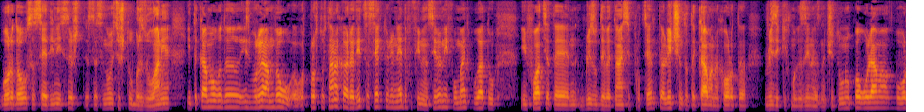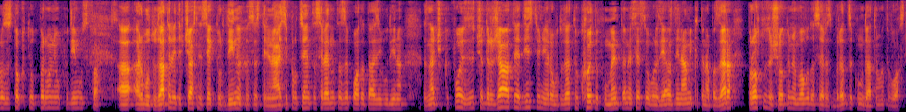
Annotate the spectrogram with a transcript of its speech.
горе-долу с, един и същ, с едно и също образование. И така мога да изброявам много. Просто останаха редица сектори недофинансирани в момент, когато инфлацията е близо 19%. Личната такава на хората, влизайки в магазина, е значително по-голяма. Говоря за стоките от първа необходимост. Факт работодателите в частния сектор дигнаха с 13% средната заплата тази година. Значи какво излиза, че държавата е единствения работодател, който в момента не се съобразява с динамиката на пазара, просто защото не могат да се разберат законодателната власт.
